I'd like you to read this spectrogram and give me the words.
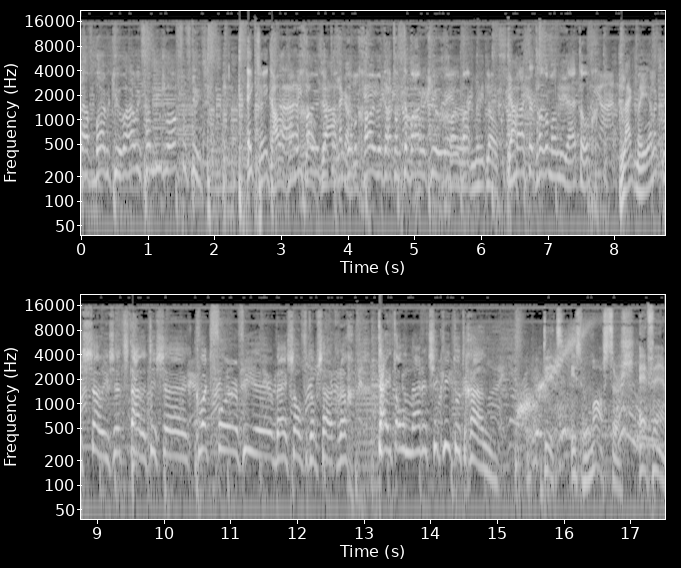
Vanavond barbecue. Hou je van meatloaf of niet? Ik, ik hou Ja, van meatloaf. gooien we dat Ja, op- lekker. dan gooien we dat op de barbecue. Gooien Eh, maar- meatloaf. Ja. maakt het allemaal niet uit, toch? Lijkt me heerlijk. Zo is het. Nou, het is eh, kwart voor vier bij Zalvoort op zaterdag. Tijd om naar het circuit toe te gaan. Dit is Masters FM.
